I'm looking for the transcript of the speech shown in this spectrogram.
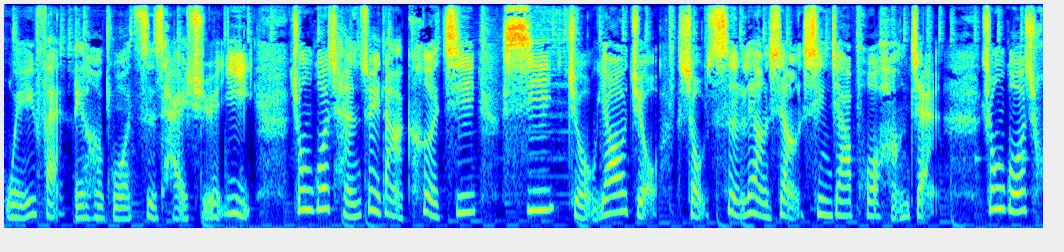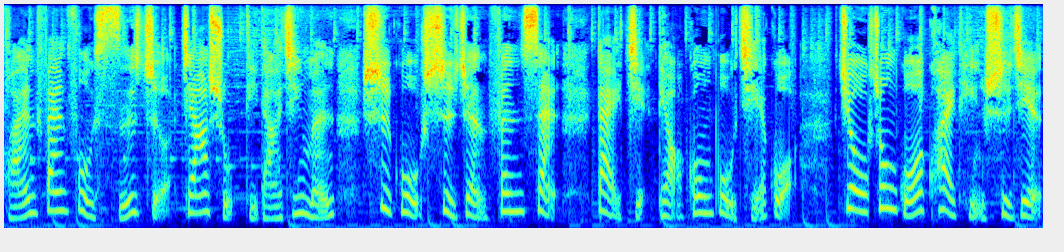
违反联合国制裁决议。中国产最大客机 C 九幺九首次亮相新加坡航展。中国船翻覆死者家属抵达金门，事故市政。分散待检调公布结果。就中国快艇事件，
